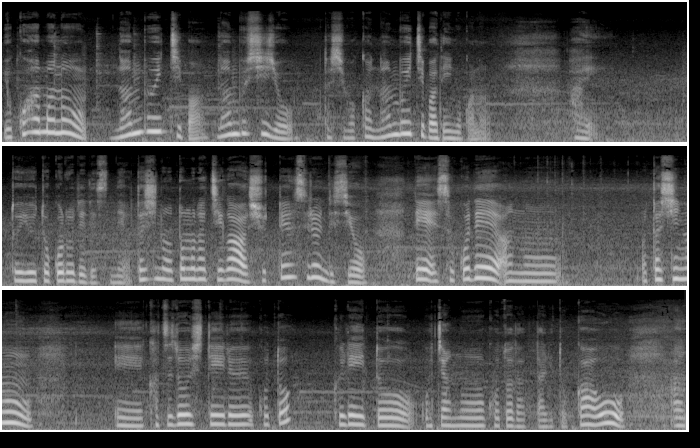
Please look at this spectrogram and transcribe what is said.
横浜の南部市場南部市場私わかん南部市場でいいのかな。はい。というところでですね私のお友達が出店するんですよ。でそこであの私の、えー、活動していることクレイとお茶のことだったりとかをあの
